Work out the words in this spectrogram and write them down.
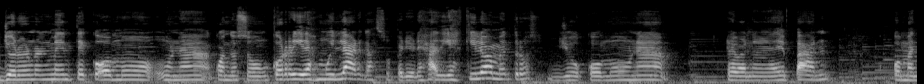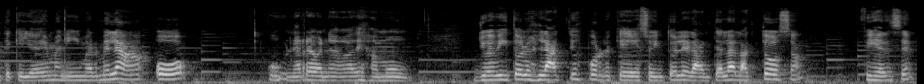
Yo normalmente como una, cuando son corridas muy largas, superiores a 10 kilómetros, yo como una rebanada de pan o mantequilla de maní y mermelada o una rebanada de jamón. Yo evito los lácteos porque soy intolerante a la lactosa, fíjense.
